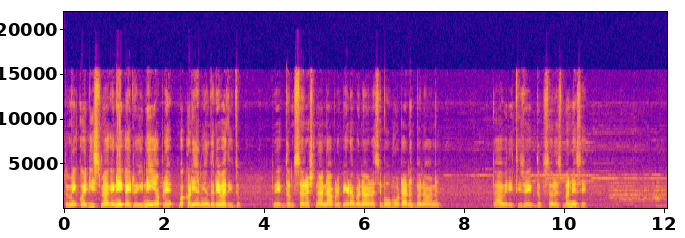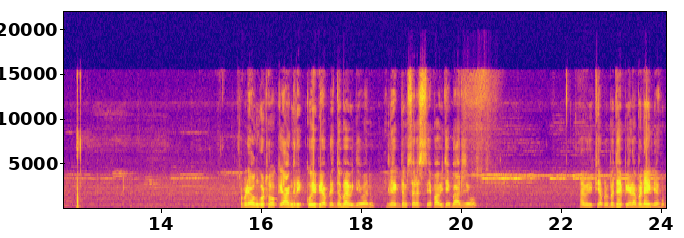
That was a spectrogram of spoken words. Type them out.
તો મેં કોઈ ડીશમાં કે નહીં કાઢ્યું એ નહીં આપણે બકડિયાની અંદર રહેવા દીધું. તો એકદમ સરસ નાના આપણે પેડા બનાવવાના છે, બહુ મોટા નથી બનાવવાના. તો આવી રીતે જો એકદમ સરસ બને છે. આપણે અંગૂઠો કે આંગળી કોઈ બી આપણે દબાવી દેવાનું, એટલે એકદમ સરસ શેપ આવી જાય બહાર જેવો. આવી રીતે આપણે બધા પેડા બનાવી લેવું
